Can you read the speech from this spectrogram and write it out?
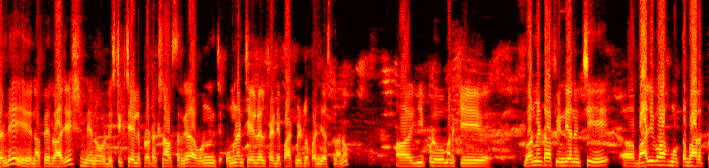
అండి నా పేరు రాజేష్. నేను డిస్ట్రిక్ట్ చైల్డ్ ప్రొటెక్షన్ ఆఫీసర్గా ఉమెన్ అండ్ చైల్డ్ వెల్ఫేర్ డిపార్ట్మెంట్లో పనిచేస్తున్నాను. ఇప్పుడు మనకి గవర్నమెంట్ ఆఫ్ ఇండియా నుంచి ఆ, ముక్త భారత్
